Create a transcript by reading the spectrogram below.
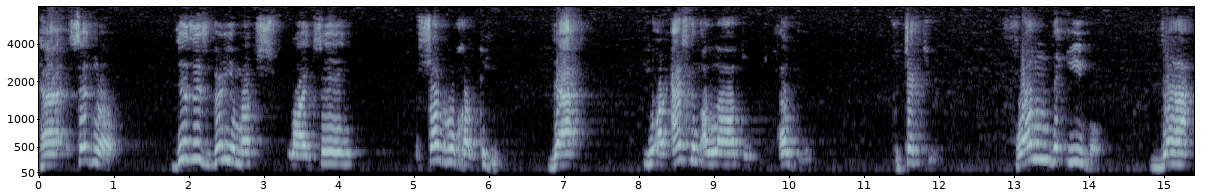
ha- said no. This is very much like saying شر خلقه that you are asking Allah to help you, protect you from the evil that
